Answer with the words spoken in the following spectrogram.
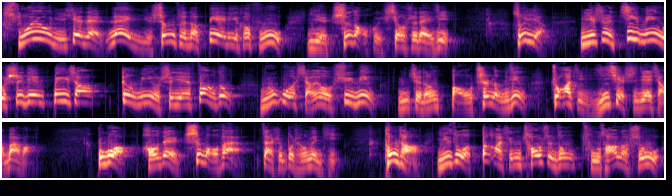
所有你现在赖以生存的便利和服务，也迟早会消失殆尽。所以，你是既没有时间悲伤。更没有时间放纵。如果想要续命，你只能保持冷静，抓紧一切时间想办法。不过好在吃饱饭暂时不成问题。通常一座大型超市中储藏的食物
